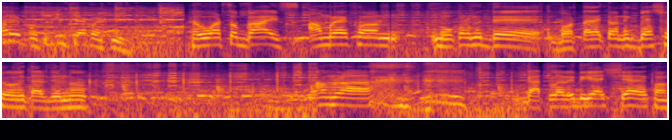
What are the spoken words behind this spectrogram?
আরে প্রচুর বৃষ্টি এখন কি? হোয়াটসঅ্যাপ গাইস আমরা এখন নৌকার মধ্যে ভর্তা খাইতে অনেক ব্যস্ত হবে, তার জন্য আমরা গাটলার দিকে আসছে এখন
